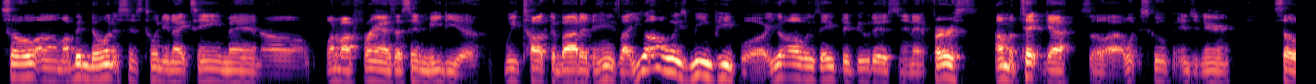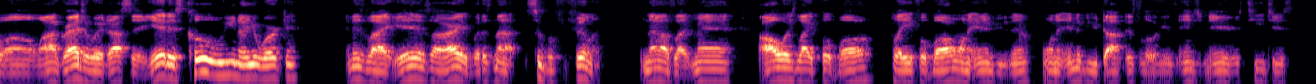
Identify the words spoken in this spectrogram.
So um, I've been doing it since 2019, man. Um, one of my friends that's in media, we talked about it, and he's like, "You always meet people, or you're always able to do this." And at first, I'm a tech guy, so I went to school for engineering. So um, when I graduated, I said, "Yeah, it's cool. You know, you're working." And it's like, "Yeah, it's all right, but it's not super fulfilling." Now I was like, man, I always like football, played football. I want to interview them. I want to interview doctors, lawyers, engineers, teachers,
